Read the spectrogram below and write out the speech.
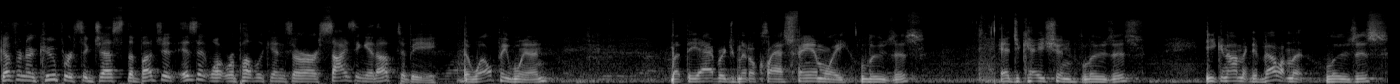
Governor Cooper suggests the budget isn't what Republicans are sizing it up to be. The wealthy win, but the average middle class family loses. Education loses. Economic development loses.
